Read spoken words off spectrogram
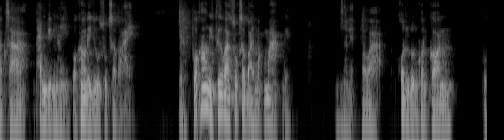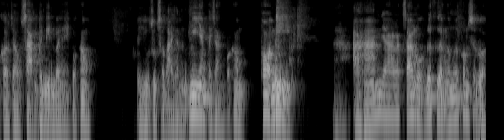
รักษาแผ่นดินให้พวกเขาได้อยู่สุขสบาย พวกเขานี่ถือว่าสุขสบายมาก ๆเลยนั่นแหละเพราะว่าคนรุ่นคนก่อนพวกเขาเจ้าสร้างแผ่นดินไว้ให้พวกเขาได้อยู่สุขสบายกันมียังกระจังพวกเขาพ่อมีอาหารยารักษาโรคด้วยเครื่องอำนวยความสะดวก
